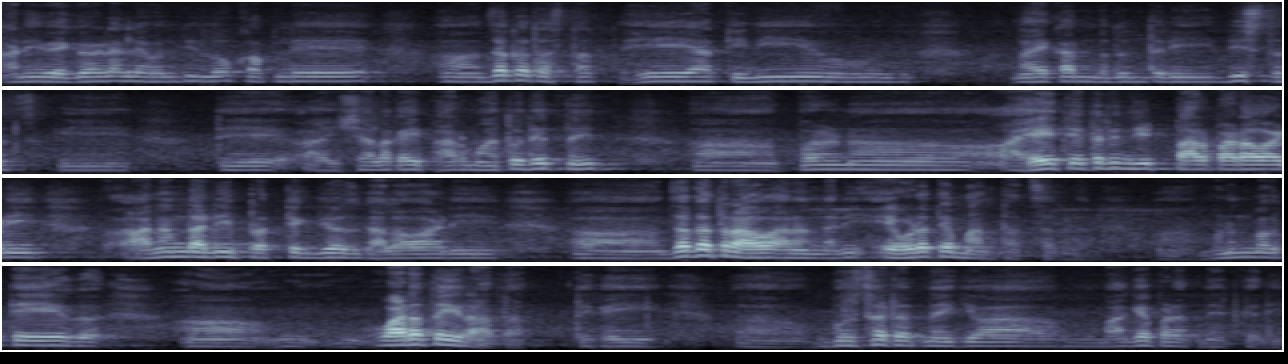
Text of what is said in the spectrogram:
आणि वेगवेगळ्या लेवलनी लोक आपले जगत असतात. हे या तिन्ही नायकांमधून तरी दिसतंच की ते आयुष्याला काही फार महत्त्व देत नाहीत. पण आहे ते तरी नीट पार पाडावं आणि आनंदाने प्रत्येक दिवस घालावा आणि जगत राहावं आनंदाने एवढं ते मानतात सगळं. म्हणून मग ते वाढतही राहतात. ते काही भुरसटत बुरसटत नाही किंवा मागे पडत नाहीत कधी.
